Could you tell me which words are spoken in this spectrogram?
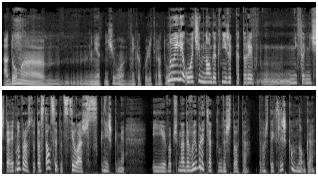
а дома нет ничего, никакой литературы. Ну или очень много книжек, которые никто не читает. Ну просто вот остался этот стеллаж с книжками. И, в общем, надо выбрать оттуда что-то, потому что их слишком много.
